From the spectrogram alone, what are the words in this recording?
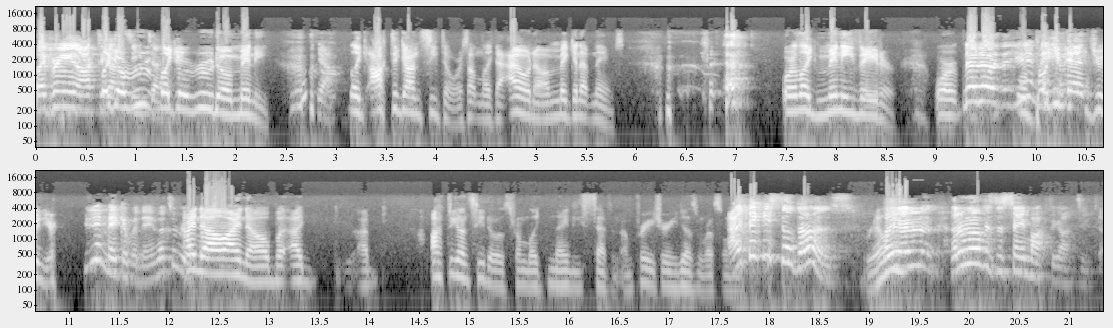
Like bringing Octagon like a Ru- like a Rudo mini, yeah. like Octagoncito or something like that. I don't know. I'm making up names, or like Mini Vader, or No, no, you or didn't, make up, Boogeyman Jr. you didn't make up a name. That's a real. I know, I know, but I, I Octagoncito is from like '97. I'm pretty sure he doesn't wrestle. I think he still does. really? I, I, don't know, I don't know if it's the same Octagoncito.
